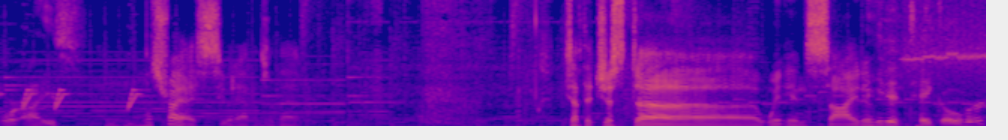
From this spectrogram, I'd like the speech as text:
Or ice. hmm Let's try ice. See what happens with that. Except it just uh, went inside of. He did take over.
